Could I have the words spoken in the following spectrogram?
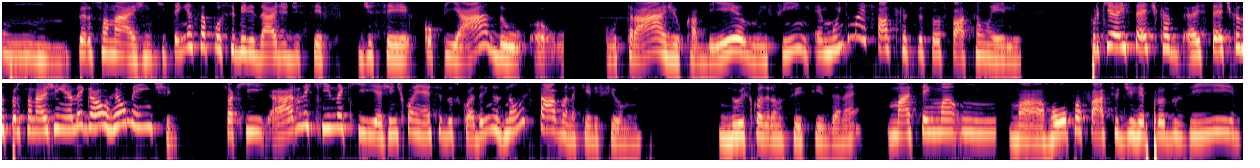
um personagem que tem essa possibilidade de ser, de ser copiado, o, o traje, o cabelo, enfim, é muito mais fácil que as pessoas façam ele. Porque a estética, a estética do personagem é legal, realmente. Só que a Arlequina que a gente conhece dos quadrinhos não estava naquele filme. No Esquadrão Suicida, né? Mas tem uma, um, uma roupa fácil de reproduzir,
